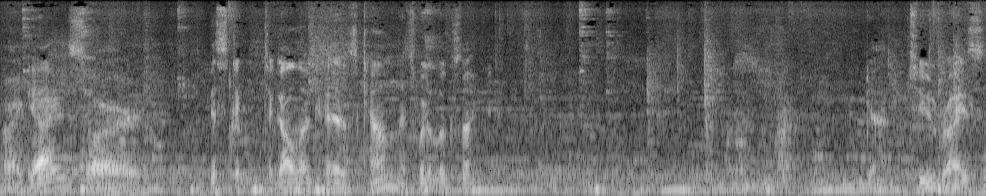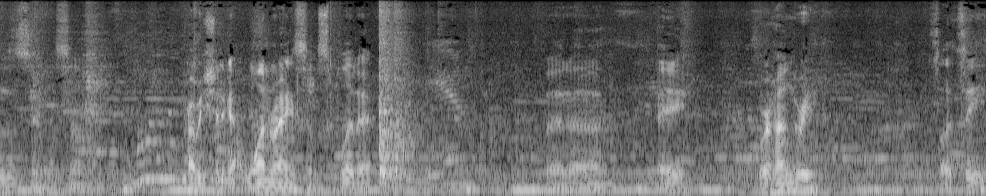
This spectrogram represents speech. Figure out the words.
All right, guys, our bistic Tagalog has come. That's what it looks like. Got two rices and some, probably should have got one rice and split it. Hey, we're hungry, so let's eat.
